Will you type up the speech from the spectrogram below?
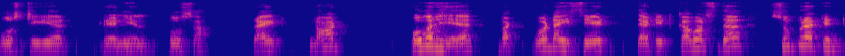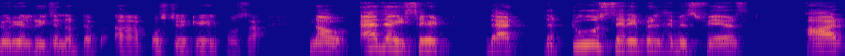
posterior cranial fossa, right? Not over here, but what I said that it covers the supratentorial region of the uh, posterior cranial fossa. Now, as I said that the two cerebral hemispheres are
